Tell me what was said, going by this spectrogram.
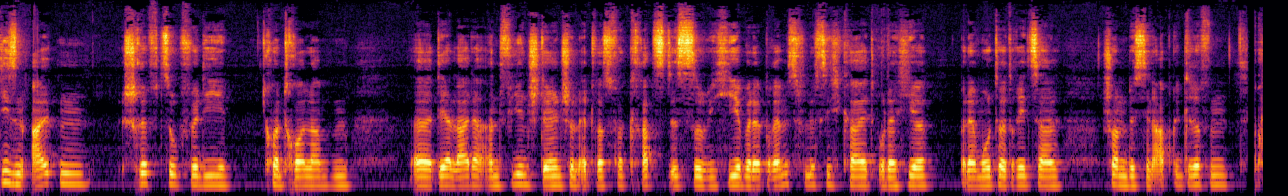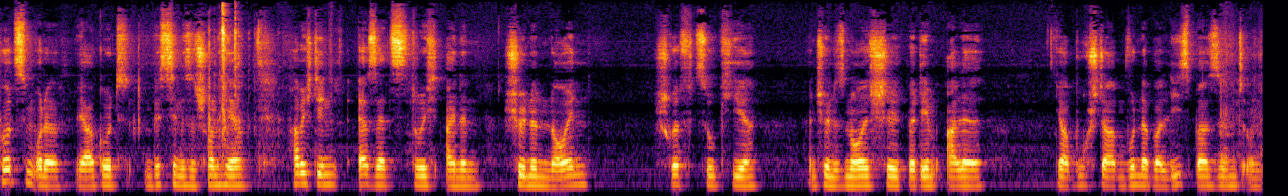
diesen alten Schriftzug für die Kontrolllampen, äh, der leider an vielen Stellen schon etwas verkratzt ist, so wie hier bei der Bremsflüssigkeit oder hier bei der Motordrehzahl schon ein bisschen abgegriffen. Kurzem, oder ja gut, ein bisschen ist es schon her, habe ich den ersetzt durch einen schönen neuen Schriftzug hier. Ein schönes neues Schild, bei dem alle ja, Buchstaben wunderbar lesbar sind und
